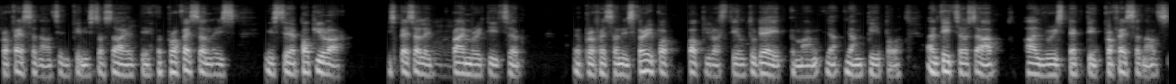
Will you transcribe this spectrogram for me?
professionals in Finnish society. The profession is, is uh, popular, especially mm-hmm. primary teacher profession is very popular still today among young people. And teachers are highly respected professionals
